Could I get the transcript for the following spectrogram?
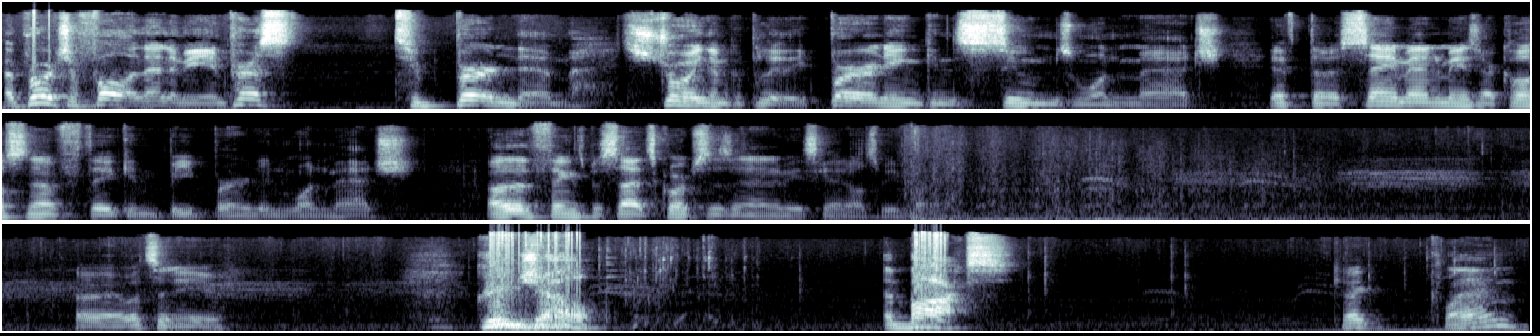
Approach a fallen enemy and press to burn them, destroying them completely. Burning consumes one match. If the same enemies are close enough, they can be burned in one match. Other things besides corpses and enemies can also be burned. Alright, what's in here? Green gel! A box! Can I climb?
